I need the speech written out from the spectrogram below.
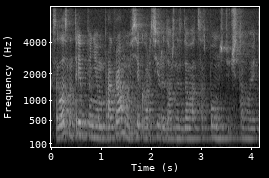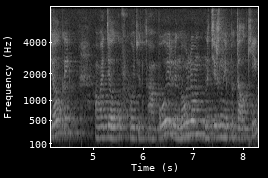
Согласно требованиям программы, все квартиры должны сдаваться с полностью чистовой отделкой. В отделку входят обои, линолеум, натяжные потолки,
